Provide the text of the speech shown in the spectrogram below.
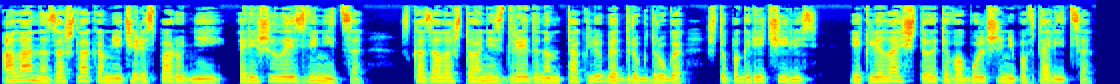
Алана зашла ко мне через пару дней, решила извиниться, сказала, что они с Дрейденом так любят друг друга, что погорячились, и клялась, что этого больше не повторится.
